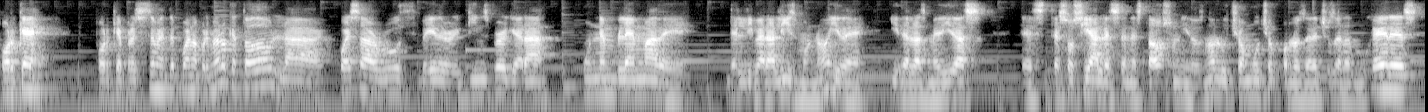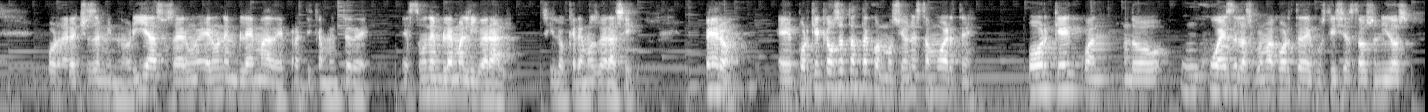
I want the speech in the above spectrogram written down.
¿Por qué? Porque precisamente, bueno, primero que todo, la jueza Ruth Bader Ginsburg era un emblema de, del liberalismo, ¿no? Y de, y de las medidas este, sociales en Estados Unidos, ¿no? Luchó mucho por los derechos de las mujeres, por derechos de minorías, o sea, era un, era un emblema de prácticamente de, este, un emblema liberal si lo queremos ver así. Pero, eh, ¿por qué causa tanta conmoción esta muerte? Porque cuando un juez de la Suprema Corte de Justicia de Estados Unidos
